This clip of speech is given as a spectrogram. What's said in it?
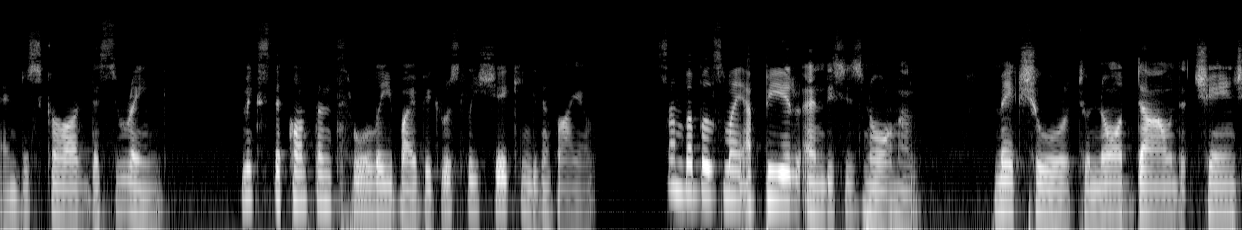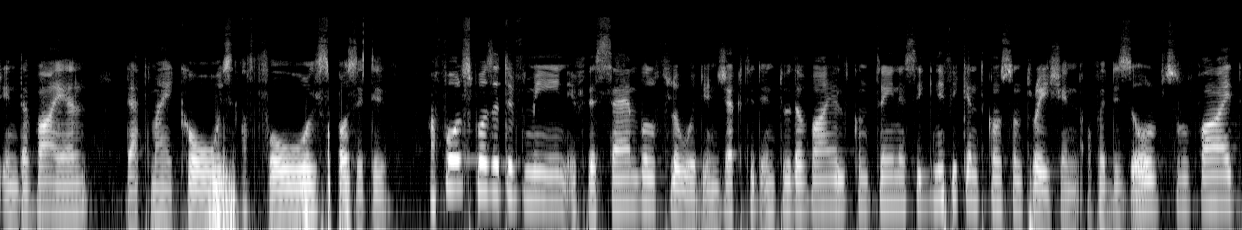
and discard the syringe. Mix the content thoroughly by vigorously shaking the vial. Some bubbles may appear and this is normal. Make sure to note down the change in the vial that may cause a false positive. A false positive means if the sample fluid injected into the vial contain a significant concentration of a dissolved sulfide,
